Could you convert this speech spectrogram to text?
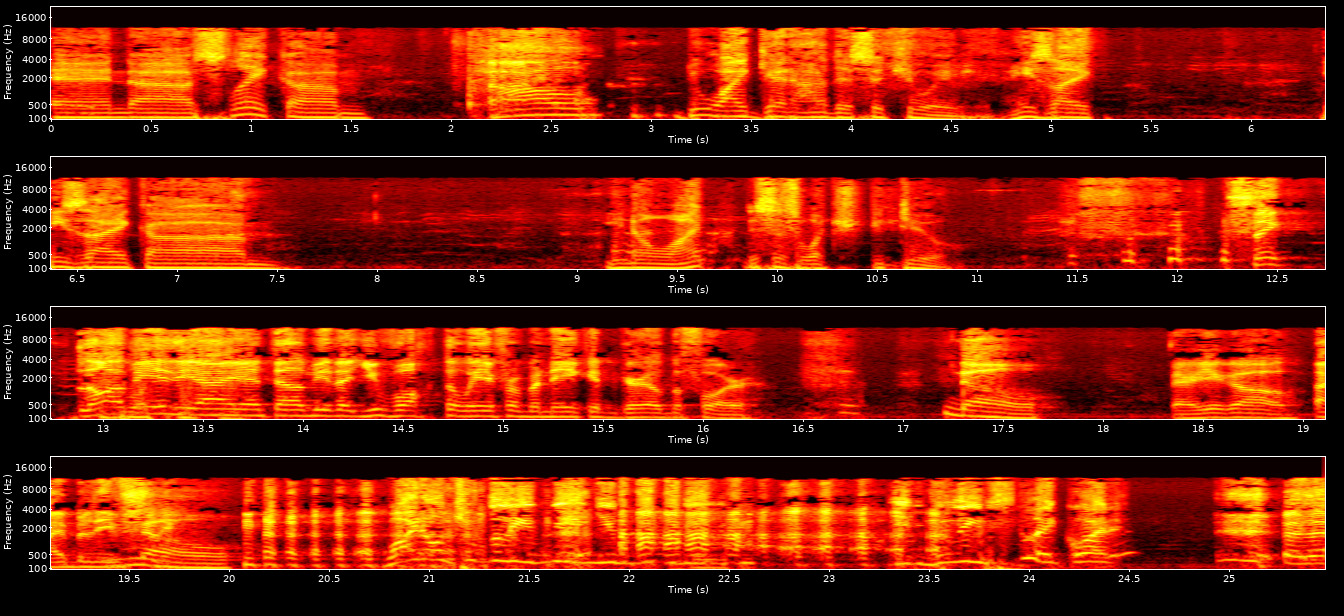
and uh, Slick, um, how do I get out of this situation? He's like, he's like, um, you know what? This is what you do. Slick, look me in the eye and tell me that you've walked away from a naked girl before. No, There you go. I believe Slick. no. Why don't you believe me? And you believe, you believe Slick? What? Because I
